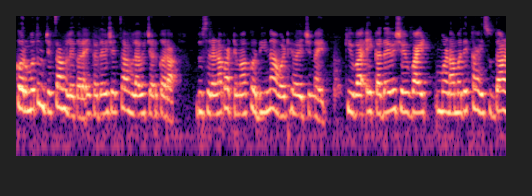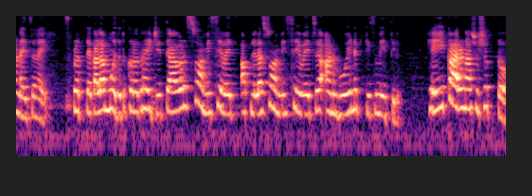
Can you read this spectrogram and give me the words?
कर्म तुमचे चांगले करा एखाद्या विषयी चांगला विचार करा. दुसऱ्यांना पाठिंबा कधी नावं ठेवायची नाहीत किंवा एखाद्या विषयी वाईट मनामध्ये काही सुद्धा आणायचं नाही. प्रत्येकाला मदत करत राहायची त्यावर स्वामी सेवेच आपल्याला स्वामी सेवेचे अनुभवही नक्कीच मिळतील. हेही कारण असू शकतं.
